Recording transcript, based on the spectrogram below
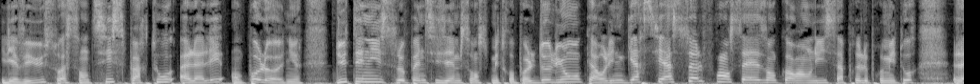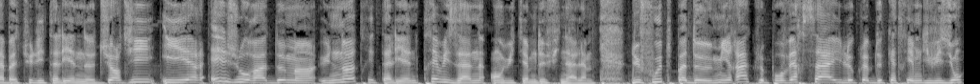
Il y avait eu 66 partout à l'aller en Pologne. Du tennis, l'Open 6e Sens Métropole de Lyon, Caroline Garcia, seule française encore en lice après le premier tour, l'a battue l'italienne Giorgi hier et jouera demain une autre italienne, Trevisan, en huitième de finale. Du foot, pas de miracle pour Versailles. Le club de quatrième division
